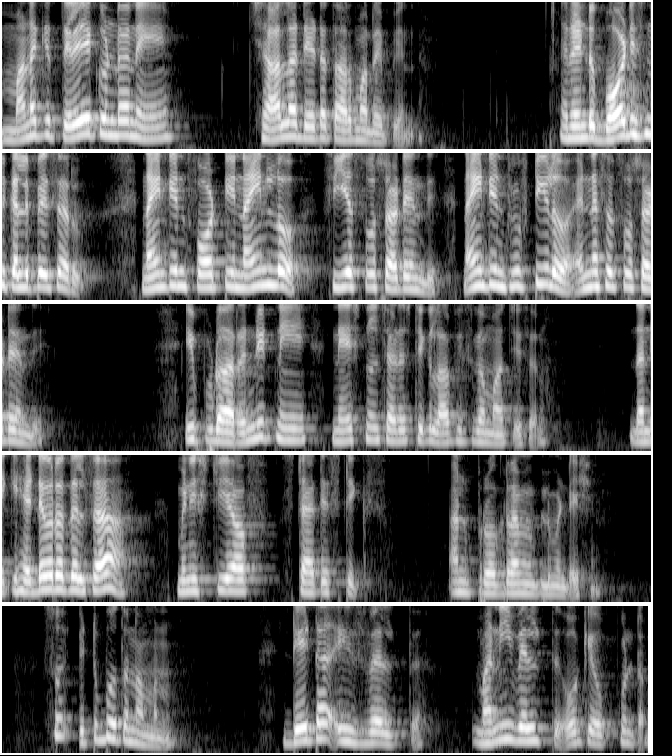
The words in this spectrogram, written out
మనకి తెలియకుండానే చాలా డేటా తారుమారు అయిపోయింది. రెండు బాడీస్ని కలిపేశారు. నైన్టీన్ ఫార్టీ నైన్లో సిఎస్ఓ స్టార్ట్ అయింది. నైన్టీన్ ఫిఫ్టీలో ఎన్ఎస్ఎస్ఓ స్టార్ట్ అయింది. ఇప్పుడు ఆ రెండింటిని నేషనల్ స్టాటిస్టికల్ ఆఫీస్గా మార్చేశారు. దానికి హెడ్ ఎవరో తెలుసా? Ministry of statistics and programme implementation. So ఎట్టుపోతున్నాం మనం? Data is wealth. Money wealth okay ఒప్పుకుంటాం.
